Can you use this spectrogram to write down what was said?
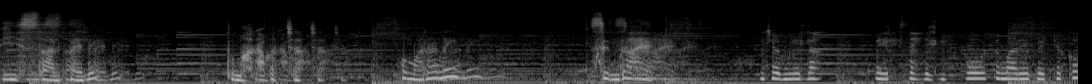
बीस साल पहले तुम्हारा बच्चा वो मरा नहीं, ज़िंदा है। जमीला, मेरी सहेली, वो तुम्हारे बेटे को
